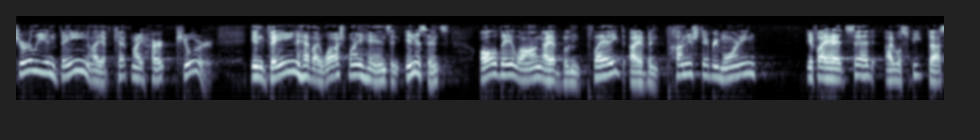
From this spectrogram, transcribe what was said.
Surely in vain I have kept my heart pure. In vain have I washed my hands in innocence. All day long I have been plagued. I have been punished every morning. If I had said, I will speak thus,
